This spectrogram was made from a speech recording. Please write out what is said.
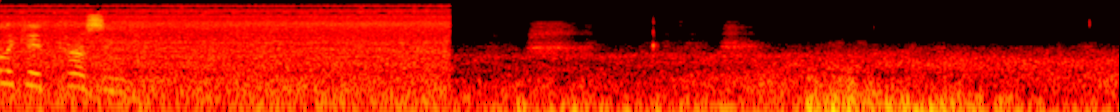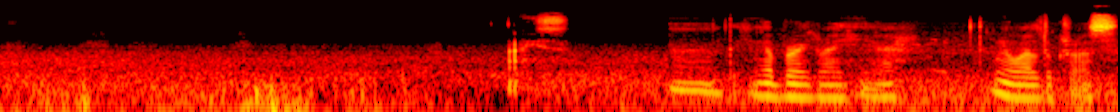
delicate crossing. Nice. Uh, taking a break right here. Took me a while to cross.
